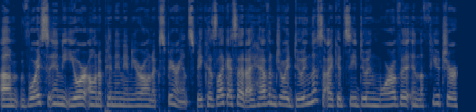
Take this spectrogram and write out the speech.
um, voice in your own opinion and your own experience because like i said i have enjoyed doing this i could see doing more of it in the future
